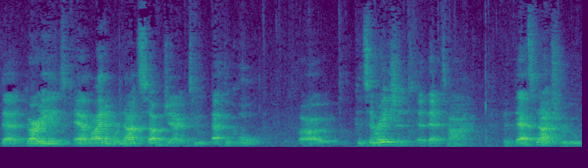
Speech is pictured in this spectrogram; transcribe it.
that guardians ad litem were not subject to ethical uh, considerations at that time. But that's not true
